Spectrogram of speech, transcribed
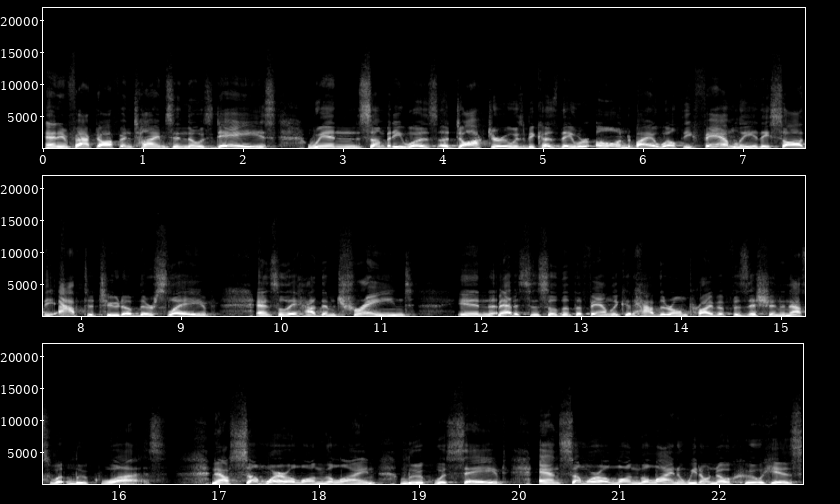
And in fact, oftentimes in those days, when somebody was a doctor, it was because they were owned by a wealthy family. They saw the aptitude of their slave, and so they had them trained in medicine so that the family could have their own private physician. And that's what Luke was. Now, somewhere along the line, Luke was saved, and somewhere along the line, and we don't know who his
